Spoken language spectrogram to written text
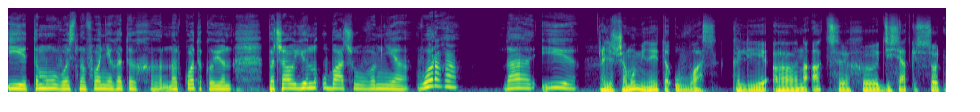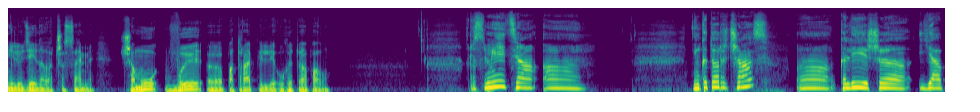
І таму вось на фоне гэтых наркотыкаў ён пачаў ён убачыў во мне ворага да і але чаму менавіта у вас? Калі а, на акцыях десяткі сотні людзей нават часамі чаму вы а, потрапілі ў гэтую апалу? Разумееце некаторы час а, калі яшчэ я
